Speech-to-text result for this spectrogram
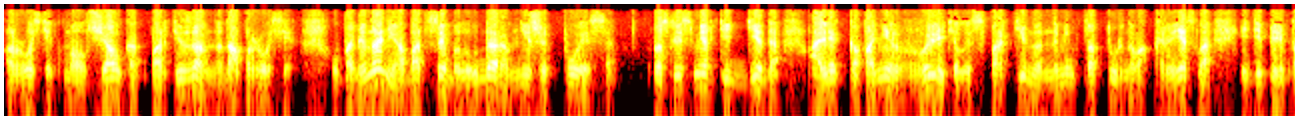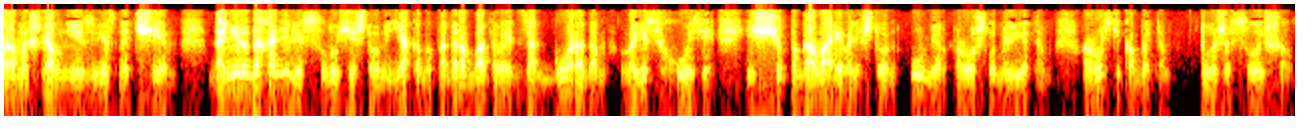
Ростик молчал, как партизан на допросе. Упоминание об отце было ударом ниже пояса. После смерти деда Олег Капонир вылетел из спортивно-номенклатурного кресла и теперь промышлял неизвестно чем. До Нины доходили слухи, что он якобы подрабатывает за городом в лесхозе. Еще поговаривали, что он умер прошлым летом. Ростик об этом тоже слышал.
